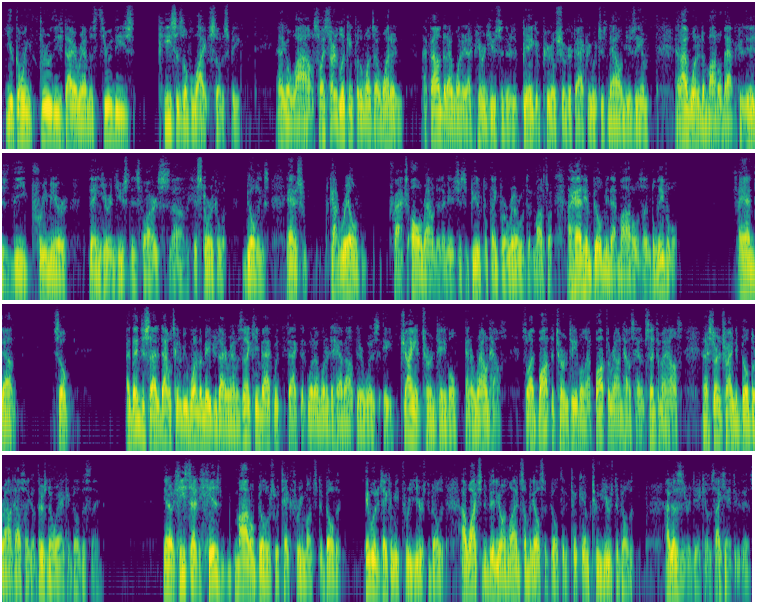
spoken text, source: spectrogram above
you're going through these dioramas, through these pieces of life, so to speak. And I go, wow. So I started looking for the ones I wanted. I found that I wanted, I'm here in Houston, there's a big Imperial Sugar Factory, which is now a museum. And I wanted to model that because it is the premier thing here in Houston as far as um, historical buildings. And it's got rail tracks all around it. I mean, it's just a beautiful thing for a railroad to model. So I had him build me that model. It was unbelievable. And uh, so I then decided that was going to be one of the major dioramas. Then I came back with the fact that what I wanted to have out there was a giant turntable and a roundhouse. So I bought the turntable and I bought the roundhouse, had them sent to my house, and I started trying to build the roundhouse. And I go, there's no way I can build this thing. You know, he said his model builders would take three months to build it. It would have taken me three years to build it. I watched a video online. Somebody else had built it. It took him two years to build it. I go, this is ridiculous. I can't do this.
